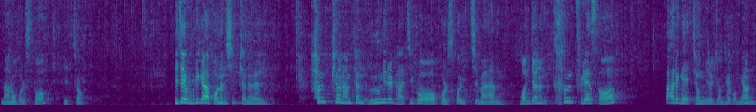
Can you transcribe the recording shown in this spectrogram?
나눠볼 수도 있죠. 이제 우리가 보는 시편을 한편 한편 의미를 가지고 볼 수도 있지만 먼저는 큰 틀에서 빠르게 정리를 좀 해보면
